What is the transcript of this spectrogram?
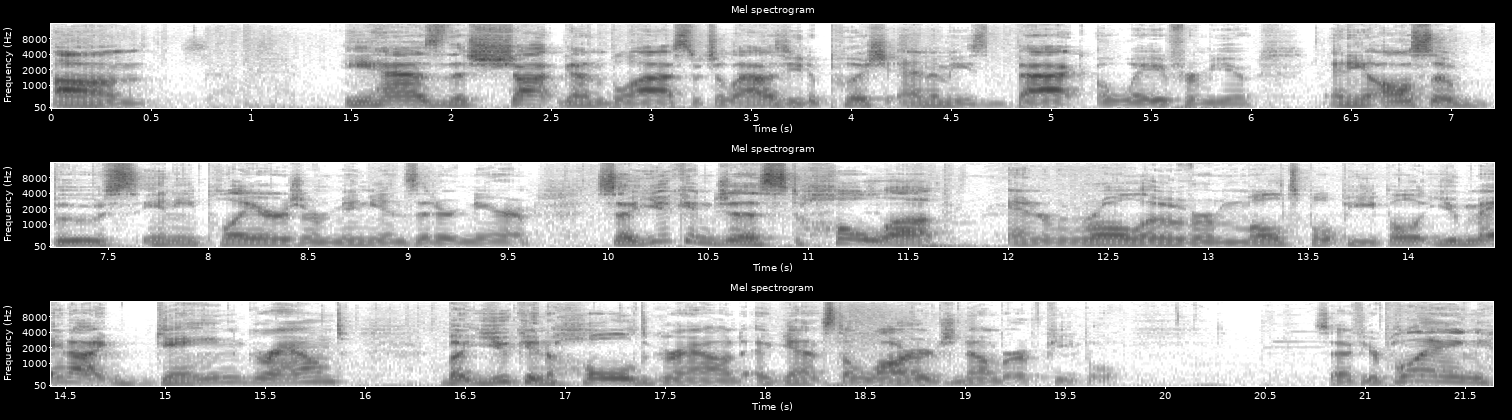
Um, he has the shotgun blast, which allows you to push enemies back away from you. And he also boosts any players or minions that are near him. So you can just hole up and roll over multiple people. You may not gain ground, but you can hold ground against a large number of people. So if you're playing,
